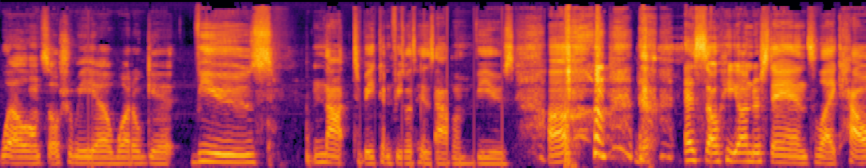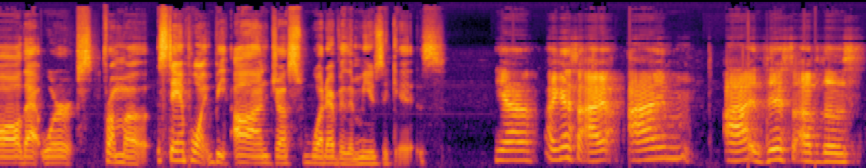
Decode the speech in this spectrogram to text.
well on social media, what'll get views, not to be confused with his album views. Um, and so he understands like how all that works from a standpoint beyond just whatever the music is. Yeah, I guess I I'm I this of those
